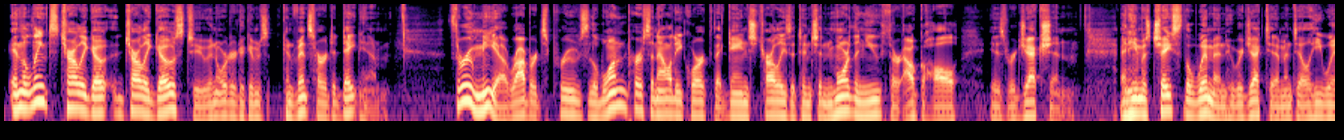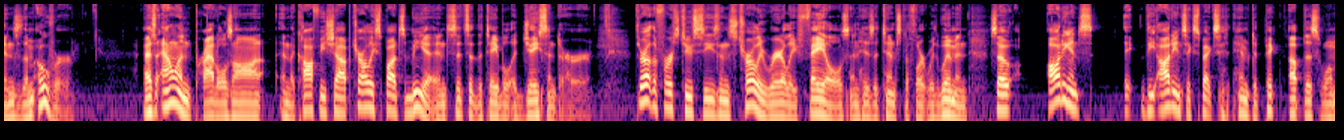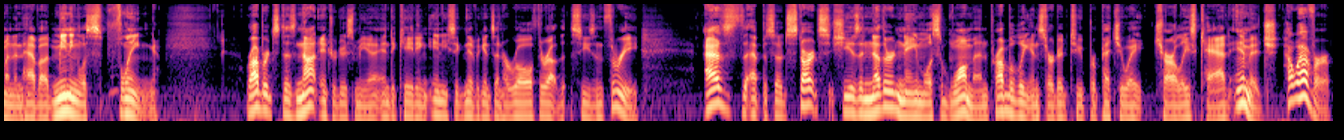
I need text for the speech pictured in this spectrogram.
and the lengths Charlie, go- Charlie goes to in order to com- convince her to date him. Through Mia, Roberts proves the one personality quirk that gains Charlie's attention more than youth or alcohol is rejection. And he must chase the women who reject him until he wins them over. As Alan prattles on in the coffee shop, Charlie spots Mia and sits at the table adjacent to her. Throughout the first two seasons, Charlie rarely fails in his attempts to flirt with women, so audience the audience expects him to pick up this woman and have a meaningless fling. Roberts does not introduce Mia, indicating any significance in her role throughout season three. As the episode starts, she is another nameless woman, probably inserted to perpetuate Charlie's cad image. However,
